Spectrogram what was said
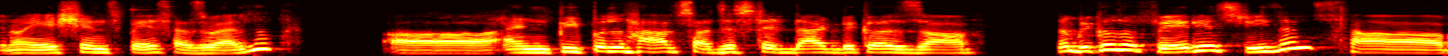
you know Asian space as well, uh, and people have suggested that because uh, you know, because of various reasons. Uh,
